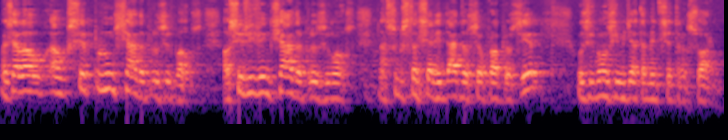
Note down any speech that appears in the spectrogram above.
mas ela, ao, ao ser pronunciada pelos irmãos, ao ser vivenciada pelos irmãos na substancialidade do seu próprio ser, os irmãos imediatamente se transformam.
